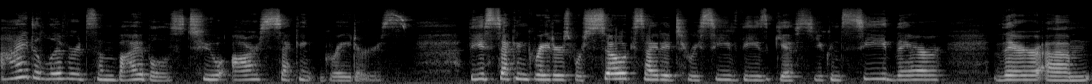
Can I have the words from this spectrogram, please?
I delivered some Bibles to our second graders. These second graders were so excited to receive these gifts. You can see their their um,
